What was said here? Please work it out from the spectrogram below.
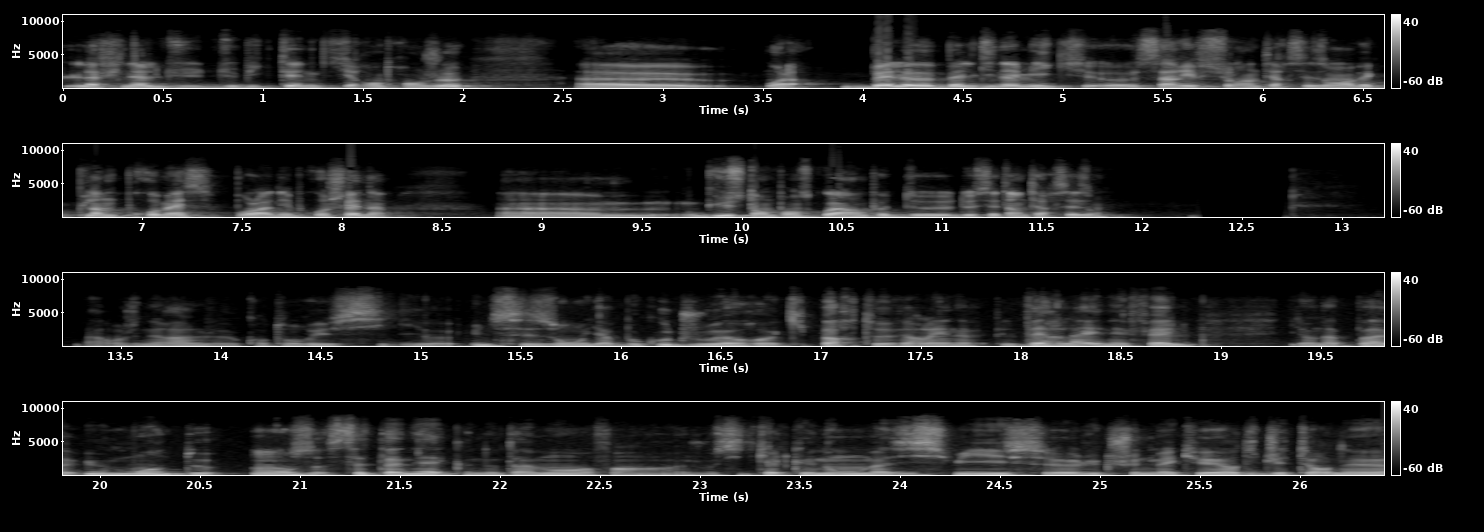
la finale du Big Ten qui rentre en jeu. Euh, voilà, belle, belle dynamique. Euh, ça arrive sur intersaison avec plein de promesses pour l'année prochaine. Euh, Gus, t'en penses quoi un peu de, cette intersaison? Bah, En général, quand on réussit une saison, il y a beaucoup de joueurs qui partent vers la, vers la NFL. Il n'y en a pas eu moins de 11 cette année, avec notamment, enfin, je vous cite quelques noms, Mazzy Smith, Luke Schoenmaker, DJ Turner,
